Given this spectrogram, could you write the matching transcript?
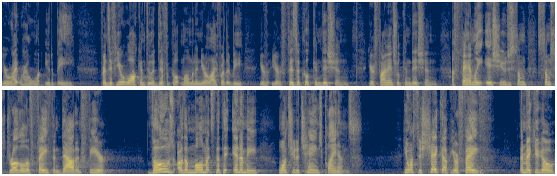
You're right where I want you to be. Friends, if you're walking through a difficult moment in your life, whether it be your, your physical condition, your financial condition, a family issue, just some, some struggle of faith and doubt and fear, those are the moments that the enemy wants you to change plans. He wants to shake up your faith and make you go,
